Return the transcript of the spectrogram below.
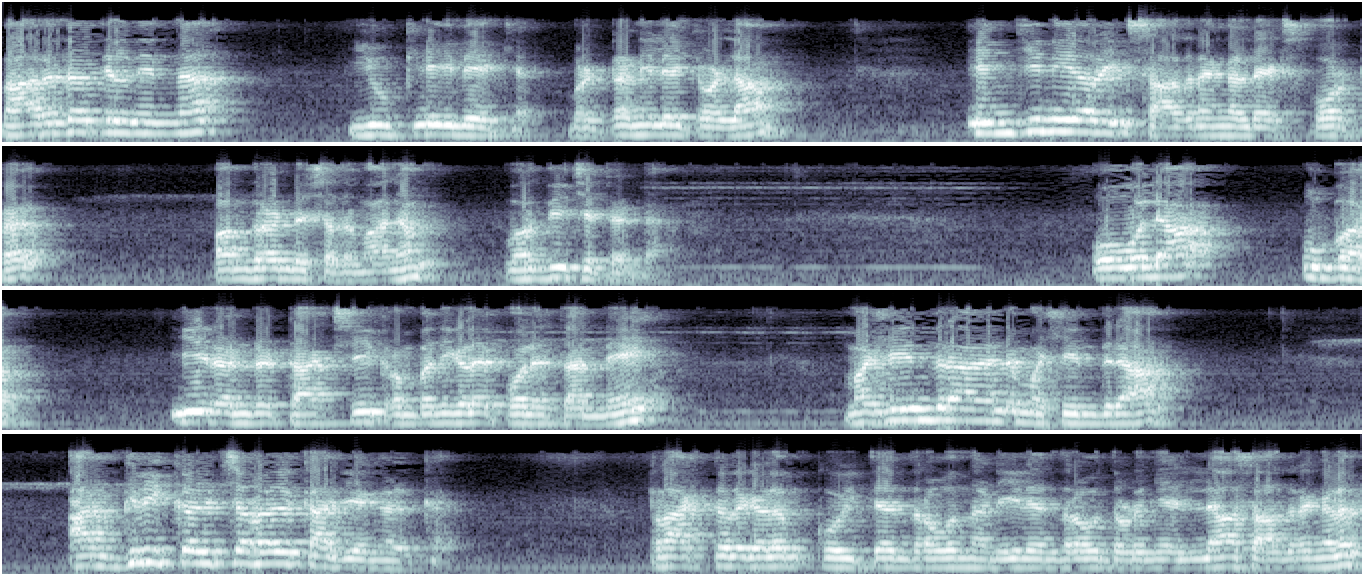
ഭാരതത്തിൽ നിന്ന് യു കെയിലേക്ക് ബ്രിട്ടനിലേക്കുള്ള എഞ്ചിനീയറിംഗ് സാധനങ്ങളുടെ എക്സ്പോർട്ട് പന്ത്രണ്ട് ശതമാനം വർദ്ധിച്ചിട്ടുണ്ട്. ഓല ഉബർ ഈ രണ്ട് ടാക്സി കമ്പനികളെ പോലെ തന്നെ മഹീന്ദ്ര ആൻഡ് മഹീന്ദ്ര അഗ്രികൾച്ചറൽ കാര്യങ്ങൾക്ക് ട്രാക്ടറുകളും കൊയ്ത്തേന്ത്രവും നടിയലേന്ത്രവും തുടങ്ങിയ എല്ലാ സാധനങ്ങളും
